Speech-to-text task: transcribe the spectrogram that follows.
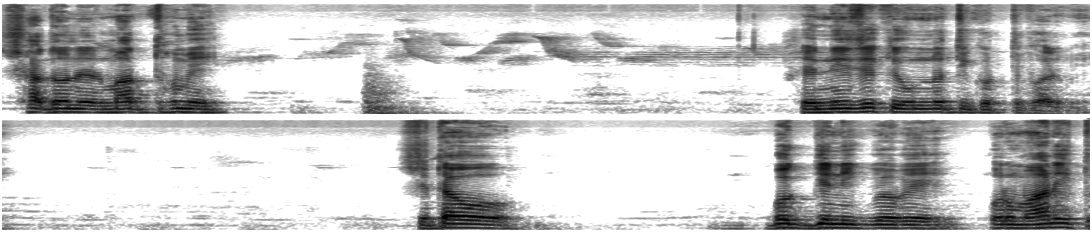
সাধনের মাধ্যমে সে নিজেকে উন্নতি করতে পারবে। সেটাও বৈজ্ঞানিকভাবে প্রমাণিত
